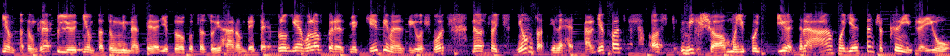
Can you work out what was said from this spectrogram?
nyomtatunk repülőt, nyomtatunk mindenféle egyéb dolgot az új 3D technológiával, akkor ez még kétdimenziós volt, de azt hogy nyomtatni lehet tárgyakat, azt Miksa mondjuk, hogy jött rá, hogy ez nem csak könyvre jó,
